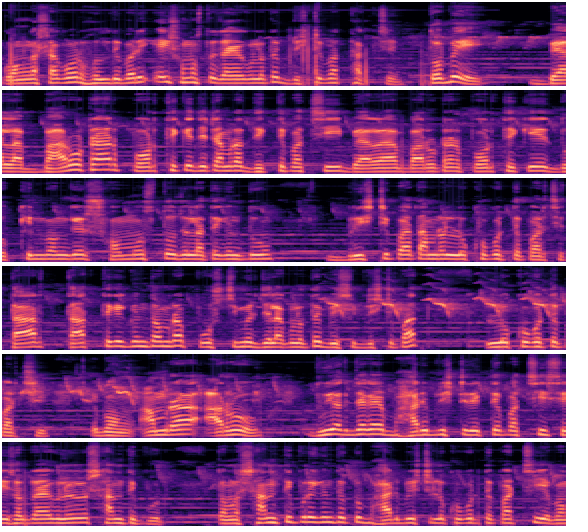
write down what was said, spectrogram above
গঙ্গাসাগর, হলদিবাড়ি এই সমস্ত জায়গাগুলোতে বৃষ্টিপাত থাকছে। তবে বেলা বারোটার পর থেকে যেটা আমরা দেখতে পাচ্ছি, বেলা বারোটার পর থেকে দক্ষিণবঙ্গের সমস্ত জেলাতে কিন্তু বৃষ্টিপাত আমরা লক্ষ্য করতে পারছি। তার তার থেকে কিন্তু আমরা পশ্চিমের জেলাগুলোতে বেশি বৃষ্টিপাত লক্ষ্য করতে পারছি এবং আমরা আরও দুই এক জায়গায় ভারী বৃষ্টি দেখতে পাচ্ছি, সেই সব জায়গাগুলো হলো শান্তিপুর। তো আমরা শান্তিপুরে কিন্তু একটু ভারী বৃষ্টি লক্ষ্য করতে পারছি এবং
